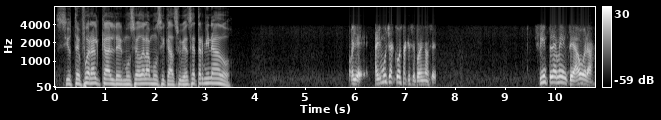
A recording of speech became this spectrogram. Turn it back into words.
Si usted fuera alcalde del Museo de la Música, ¿se hubiese terminado? Oye, hay muchas cosas que se pueden hacer. Simplemente ahora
